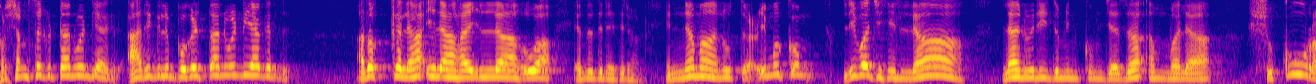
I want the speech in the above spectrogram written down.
പ്രശംസ കിട്ടാൻ വേണ്ടിയാകരുത്. ആരെങ്കിലും പുകഴ്ത്താൻ വേണ്ടിയാകരുത്. അതൊക്കെ ലാ ഇലാഹ ഇല്ലാഹുവ എന്നതിനെതിരാണ്. ഇന്നമാനു തഴിമുക്കും ലിവജില്ലാ ലാ നുരീദു മിൻകും ജസ അംവല ഷുക്കൂറ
